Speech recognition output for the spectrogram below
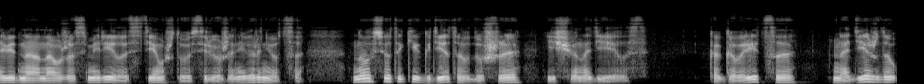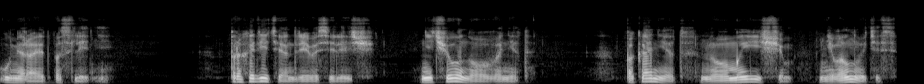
Видно, она уже смирилась с тем, что Сережа не вернется, но все-таки где-то в душе еще надеялась. Как говорится, надежда умирает последней. «Проходите, Андрей Васильевич. Ничего нового нет». «Пока нет, но мы ищем, не волнуйтесь».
